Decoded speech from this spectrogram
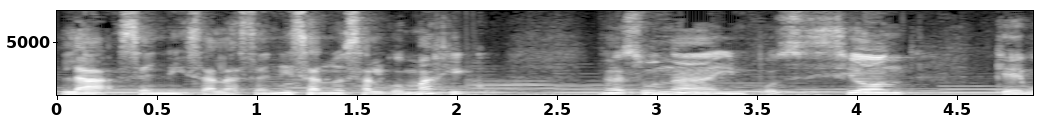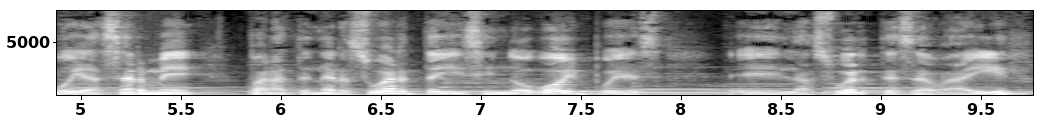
la ceniza. La ceniza no es algo mágico, no es una imposición que voy a hacerme para tener suerte y si no voy, pues eh, la suerte se va a ir.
